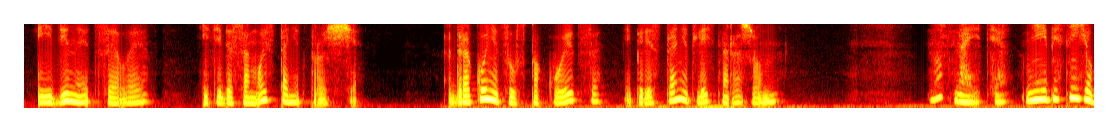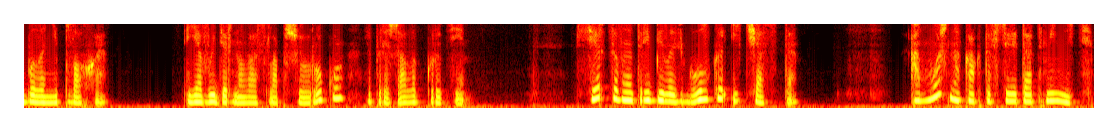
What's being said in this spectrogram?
— единое целое, и тебе самой станет проще. Драконица успокоится и перестанет лезть на рожон. «Ну, знаете, мне и без нее было неплохо». Я выдернула ослабшую руку и прижала к груди. Сердце внутри билось гулко и часто. «А можно как-то все это отменить?»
